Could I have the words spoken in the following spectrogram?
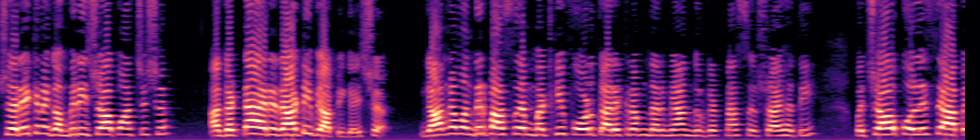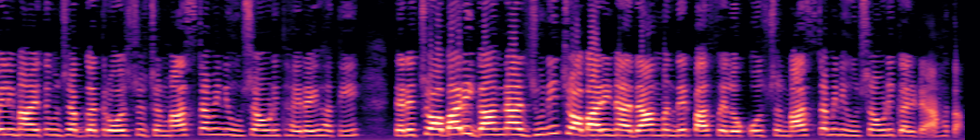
જ્યારે એકને ગંભીર ઇજાઓ પહોંચી છે. આ ઘટના અરેરાટી વ્યાપી ગઈ છે. ગામના મંદિર પાસે મટકી ફોડ કાર્યક્રમ દરમિયાન દુર્ઘટના સર્જાઈ હતી. ભચાઉ પોલીસે આપેલી માહિતી મુજબ ગત રોજ જન્માષ્ટમીની ઉજવણી થઈ રહી હતી. ત્યારે ચોબારી ગામના જૂની ચોબારીના રામ મંદિર પાસે લોકો જન્માષ્ટમીની ઉજવણી કરી રહ્યા હતા.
